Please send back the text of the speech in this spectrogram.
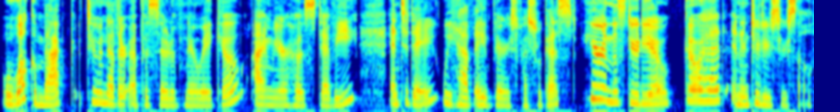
Welcome back to another episode of No Waco. I'm your host, Debbie, and today we have a very special guest here in the studio. Go ahead and introduce yourself.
